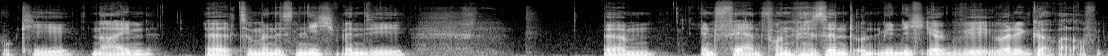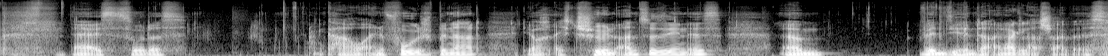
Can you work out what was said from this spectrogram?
okay, nein, äh, zumindest nicht, wenn sie ähm, entfernt von mir sind und mir nicht irgendwie über den Körper laufen. Ist es so, dass Caro eine Vogelspinne hat, die auch echt schön anzusehen ist, ähm, wenn sie hinter einer Glasscheibe ist.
